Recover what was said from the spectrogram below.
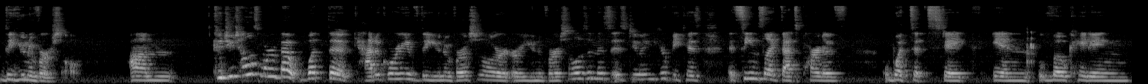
the universal. Um, could you tell us more about what the category of the universal or, or, universalism is, is doing here? Because it seems like that's part of what's at stake in locating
